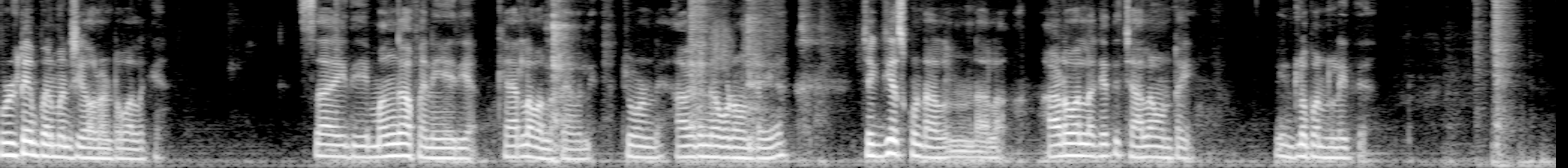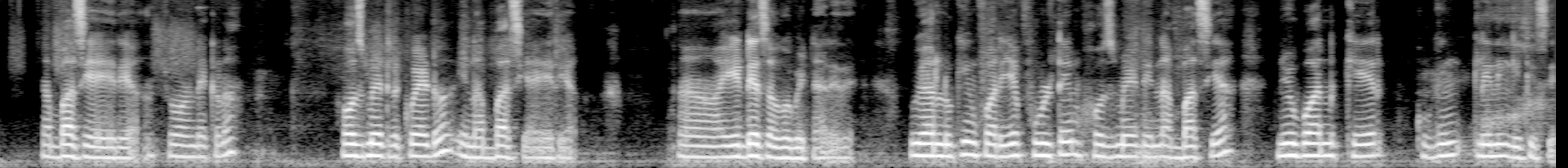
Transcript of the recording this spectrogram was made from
Full time పని మనిషి కావాలంట వాళ్ళకి. సో ఇది మంగాఫ్ అనే ఏరియా. కేరళ వాళ్ళ ఫ్యామిలీ. చూడండి ఆ విధంగా కూడా ఉంటాయి. చెక్ చేసుకుంటా ఉండాల? ఆడవాళ్ళకైతే చాలా ఉంటాయి. ఇంట్లో పనులు అయితే అబ్బాసియా ఏరియా. చూడండి ఇక్కడ. Housemaid required in Abbasiya area eight days ago పెట్టినారు ఇది. We're looking for a full time housemaid in Abbasiya newborn care cooking cleaning ETC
